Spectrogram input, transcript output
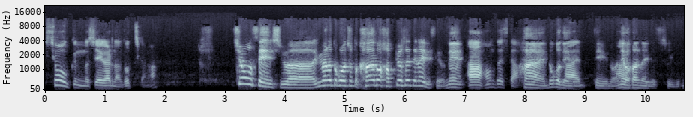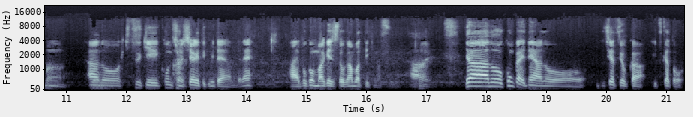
翔くんの試合があるのはどっちかな？張選手は、今のところちょっとカードは発表されてないですけどね。ああ、本当ですか。はい。どこではいっていうのはね、はいわかんないですし。まうんあの、引き続きコンディション仕上げていくみたいなんでね。はい、僕も負けじと頑張っていきます。あ、はい。はい。いやーあの、今回ね、あの、1月4日、5日と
